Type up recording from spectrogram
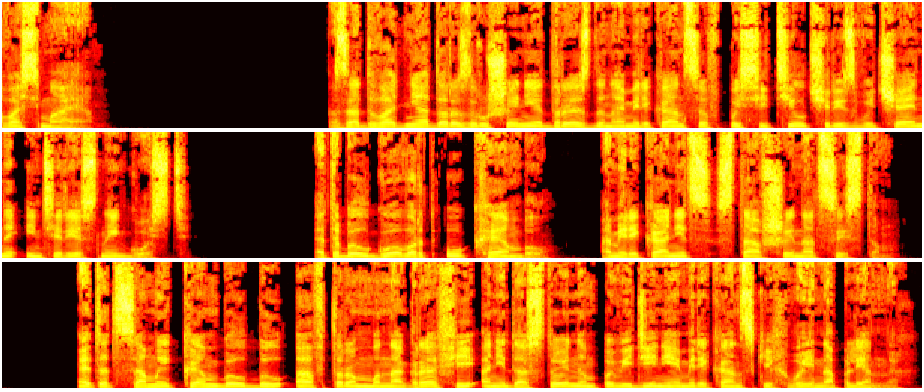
восьмая. За два дня до разрушения Дрездена американцев посетил чрезвычайно интересный гость. Это был Говард У. Кэмпбелл, американец, ставший нацистом. Этот самый Кэмпбелл был автором монографии о недостойном поведении американских военнопленных.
